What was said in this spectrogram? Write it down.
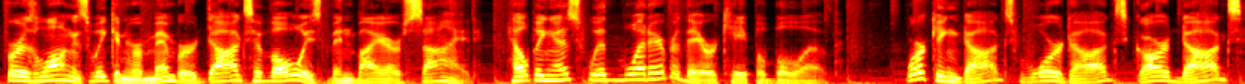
For as long as we can remember, dogs have always been by our side, helping us with whatever they are capable of. Working dogs, war dogs, guard dogs,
